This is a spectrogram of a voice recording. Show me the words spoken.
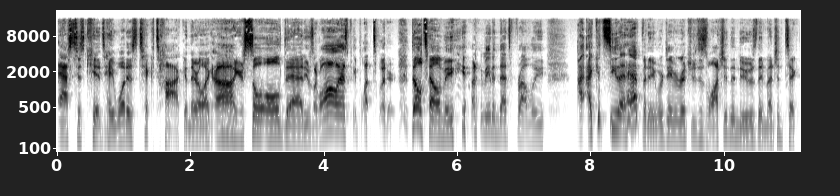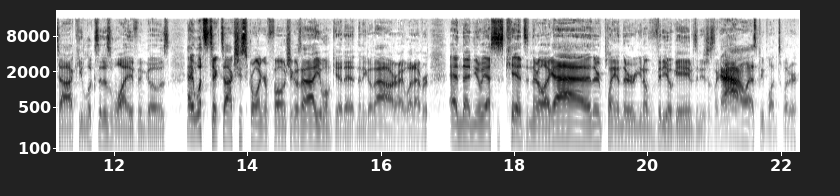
asked his kids, "Hey, what is TikTok?" And they're like, "Ah, you're so old, Dad." He was like, "Well, I'll ask people on Twitter. They'll tell me." You know what I mean? And that's probably. I, I could see that happening where David Richards is watching the news. They mention TikTok. He looks at his wife and goes, Hey, what's TikTok? She's scrolling her phone. She goes, Ah, you won't get it. And then he goes, ah, All right, whatever. And then, you know, he asks his kids and they're like, Ah, they're playing their, you know, video games. And he's just like, Ah, I'll ask people on Twitter.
